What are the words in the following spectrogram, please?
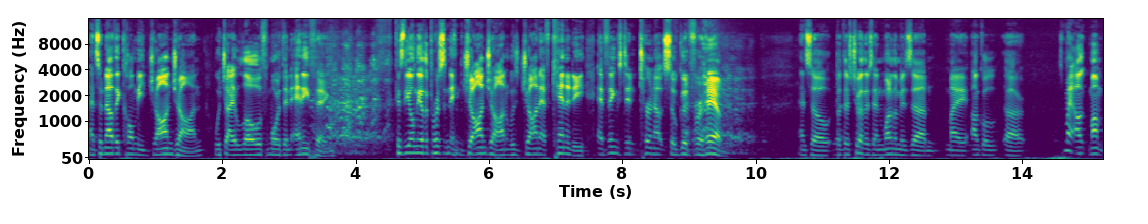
And so now they call me John John, which I loathe more than anything. Because the only other person named John John was John F. Kennedy, and things didn't turn out so good for him. And so, but there's two others, and one of them is um, my uncle. Uh, it's my un- mom.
